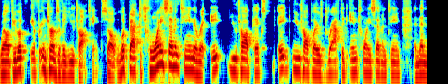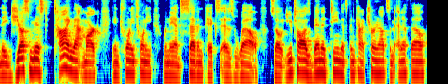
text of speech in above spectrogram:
Well, if you look if, in terms of a Utah team, so look back to 2017, there were eight Utah picks, eight Utah players drafted in 2017, and then they just missed tying that mark in 2020 when they had seven picks as well. So Utah has been a team that's been kind of churning out some NFL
